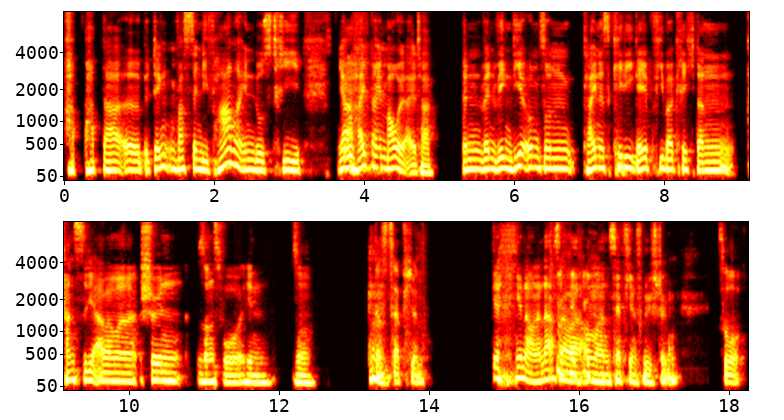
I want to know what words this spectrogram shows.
hab, hab da äh, Bedenken, was denn die Pharmaindustrie. Ja, halt dein Maul, Alter. Wenn, wenn wegen dir irgend so ein kleines Kitty Gelbfieber kriegt, dann kannst du dir aber mal schön sonst wo hin. So. Das Zäpfchen. Genau, dann darfst du aber auch mal ein Zäpfchen frühstücken. So.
